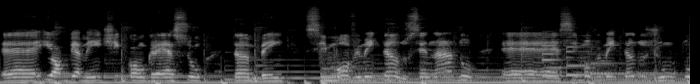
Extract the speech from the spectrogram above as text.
é, e, obviamente, Congresso também se movimentando, Senado é, se movimentando junto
